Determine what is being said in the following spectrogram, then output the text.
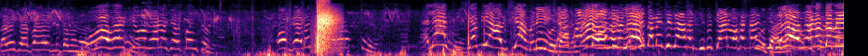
તમે સરપંચ એટલે તમને ઓવે, ઓવે, એટલી ઓમ હેડો સરપંચ છે. ઓમ હેડો જ હેડો. અલ્યા, જીજાબી આવશે હમણી. તારે. સરપંચ એ, ઓમ હેડો લે. તમે કેટલા વખત કીધું? ચાર વખત ના કીધું? તારે. લે, ઓમ હેડો ને તમે.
